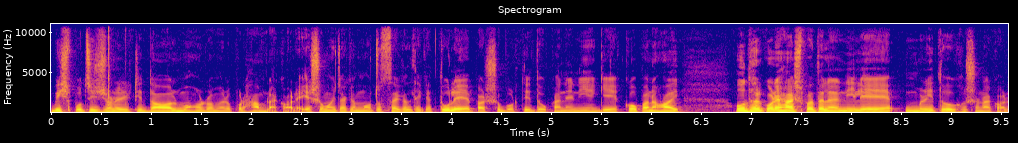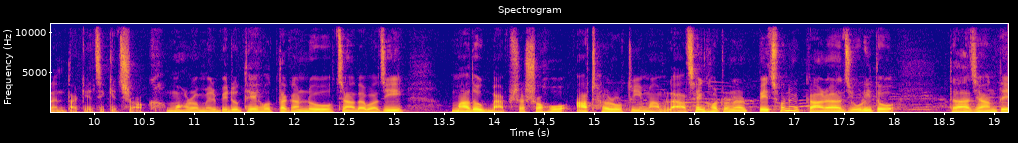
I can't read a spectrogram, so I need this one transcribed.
বিশ পঁচিশ জনের একটি দল মহরমের উপর হামলা করে। এ সময় তাকে মোটরসাইকেল থেকে তুলে পার্শ্ববর্তী দোকানে নিয়ে গিয়ে কোপানো হয়। উদ্ধার করে হাসপাতালে নিলে মৃত ঘোষণা করেন তাকে চিকিৎসক। মহরমের বিরুদ্ধে হত্যাকাণ্ড, চাঁদাবাজি মাদক ব্যবসা সহ আঠারোটি মামলা আছে। ঘটনার পেছনে কারা জড়িত তা জানতে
